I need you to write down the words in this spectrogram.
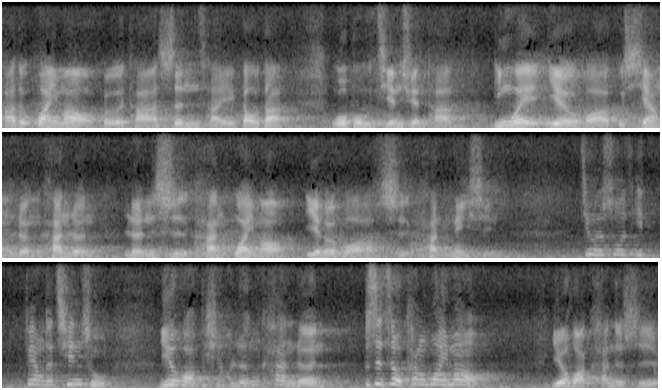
他的外貌和他身材高大，我不拣选他。”因为耶和华不像人看人，人是看外貌，耶和华是看内心。就是说一非常的清楚，耶和华不像人看人，不是只有看外貌，耶和华看的是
